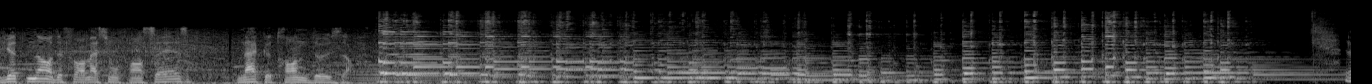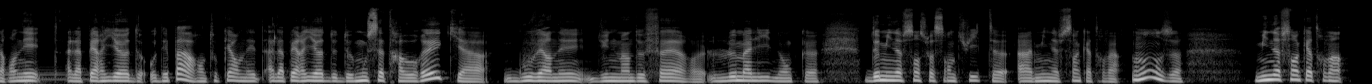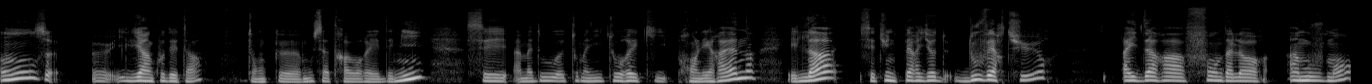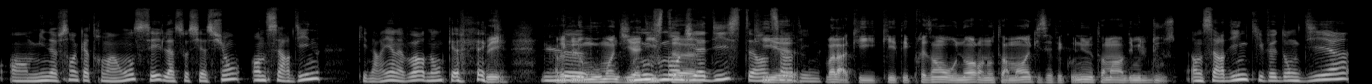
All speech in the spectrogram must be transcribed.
lieutenant de formation française, n'a que 32 ans. Alors on est à la période, au départ en tout cas, on est à la période de Moussa Traoré qui a gouverné d'une main de fer le Mali donc euh, de 1968 à 1991. 1991, euh, il y a un coup d'État. Donc euh, Moussa Traoré est démis. C'est Amadou Toumani Touré qui prend les rênes. Et là, c'est une période d'ouverture. Haïdara fonde alors un mouvement en 1991, c'est l'association Ansardine, qui n'a rien à voir donc avec, le, mouvement djihadiste, euh, qui, Ansardine. voilà, qui, qui, était présent au nord notamment et qui s'est fait connu notamment en 2012. Ansardine qui veut donc dire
